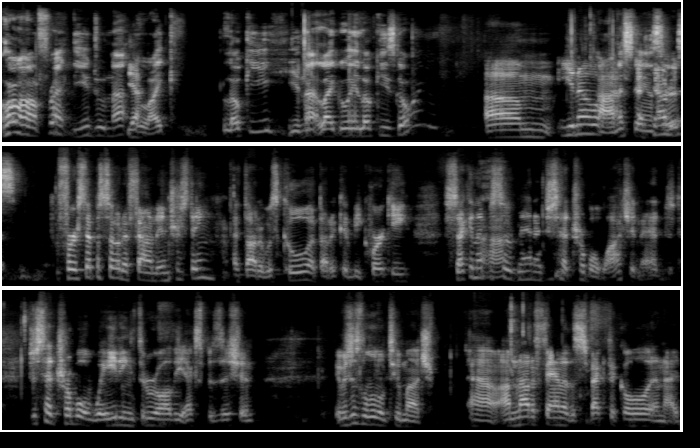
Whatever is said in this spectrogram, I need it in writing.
hold on, Frank. You do not Yeah. like Loki? You not like the way Loki's going? um you know Honest I it- answers. first episode I found interesting I thought it was cool I thought it could be quirky second Uh-huh. episode man I just had trouble watching it I just, just had trouble wading through all the exposition it was just a little too much uh, I'm not a fan of the spectacle and I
